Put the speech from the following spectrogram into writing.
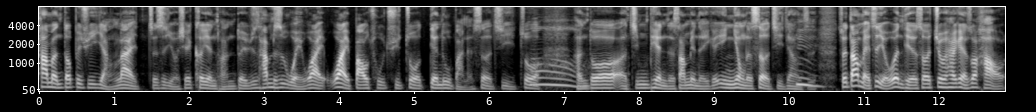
他们都必须仰赖，就是有些科研团队，就是他们是委外外包出去做电路板的设计，做很多呃晶片的上面的一个应用的设计这样子。所以当每次有问题的时候，就会跟你说好，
